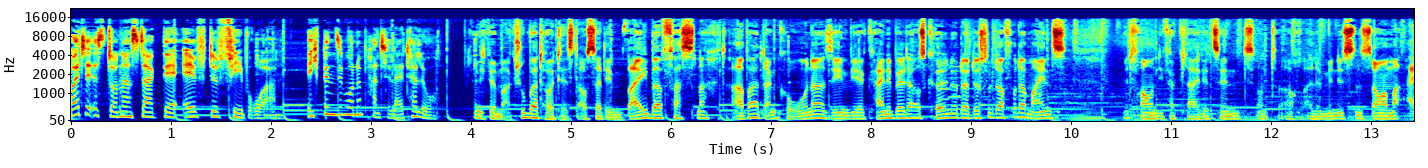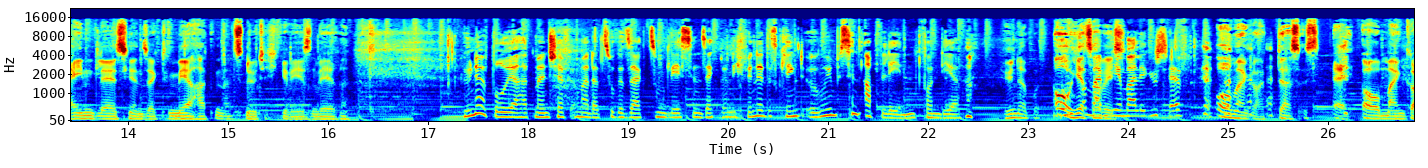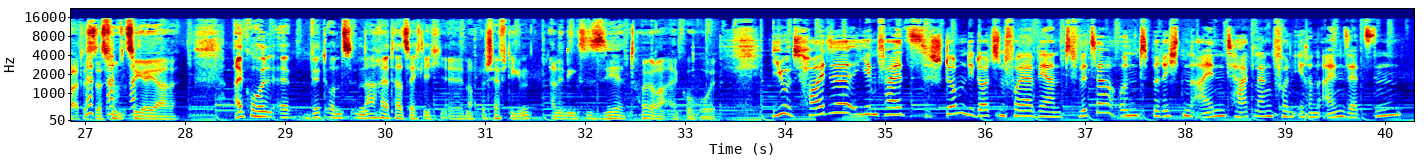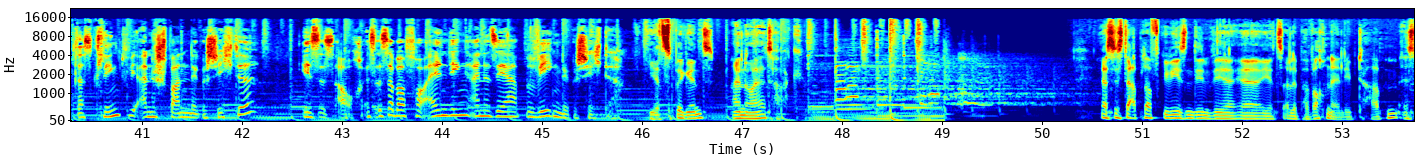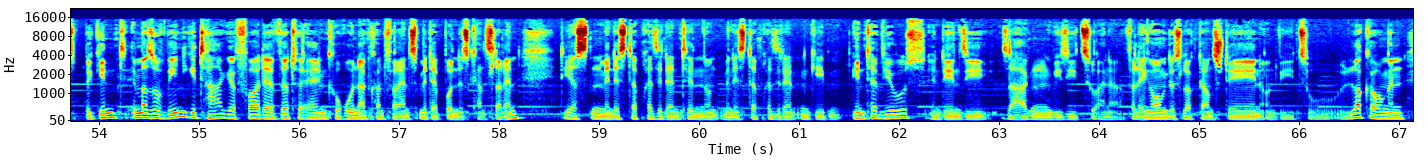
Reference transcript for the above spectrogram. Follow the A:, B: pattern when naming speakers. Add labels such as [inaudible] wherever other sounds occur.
A: Heute ist Donnerstag, der 11. Februar. Ich bin Simone Panteleit. Hallo.
B: Ich bin Marc Schubert. Heute ist außerdem Weiberfastnacht. Aber dank Corona sehen wir keine Bilder aus Köln oder Düsseldorf oder Mainz mit Frauen, die verkleidet sind und auch alle mindestens, sagen wir mal, ein Gläschen Sekt mehr hatten, als nötig gewesen wäre.
A: Hühnerbrühe hat mein Chef immer dazu gesagt zum Gläschen Sekt und ich finde, das klingt irgendwie ein bisschen ablehnend von dir.
B: Hühnerbrühe. [laughs] Oh, jetzt habe ich.
A: ehemaligen Chef.
B: Oh mein Gott, das ist, ey, oh mein Gott, ist das 50er Jahre. Alkohol äh, wird uns nachher tatsächlich äh, noch beschäftigen, allerdings sehr teurer Alkohol.
A: Gut, heute jedenfalls stürmen die deutschen Feuerwehren Twitter und berichten einen Tag lang von ihren Einsätzen. Das klingt wie eine spannende Geschichte ist es auch. Es ist aber vor allen Dingen eine sehr bewegende Geschichte.
B: Jetzt beginnt ein neuer Tag. Das ist der Ablauf gewesen, den wir äh, jetzt alle paar Wochen erlebt haben. Es beginnt immer so wenige Tage vor der virtuellen Corona-Konferenz mit der Bundeskanzlerin. Die ersten Ministerpräsidentinnen und Ministerpräsidenten geben Interviews, in denen sie sagen, wie sie zu einer Verlängerung des Lockdowns stehen und wie zu Lockerungen.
